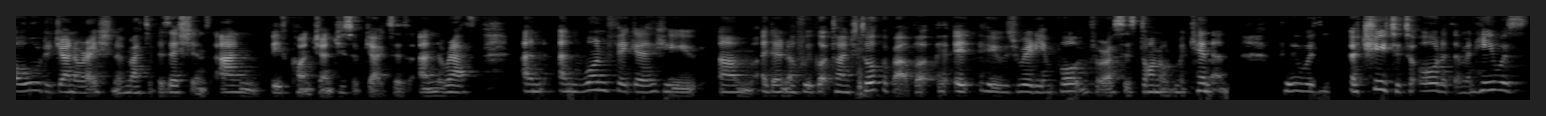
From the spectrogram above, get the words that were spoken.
older generation of metaphysicians and these conscientious objectors and the rest. And and one figure who um, I don't know if we've got time to talk about, but it, who was really important for us is Donald Mackinnon, who was a tutor to all of them, and he was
